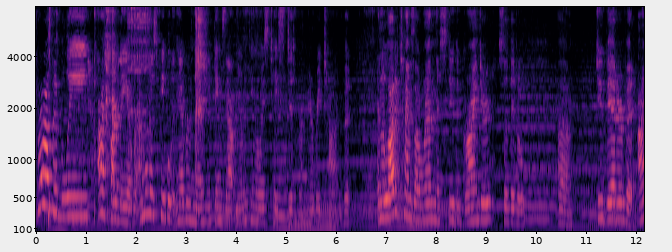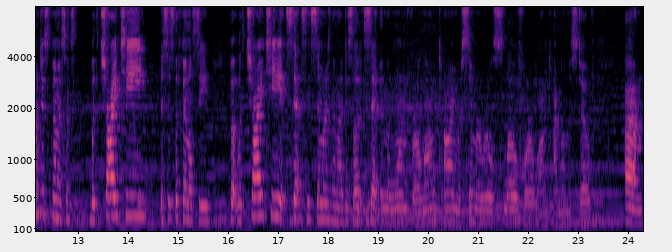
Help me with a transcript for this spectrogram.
probably, I hardly ever, I'm one of those people that never measure things out and everything always tastes different every time. But, and a lot of times I'll run this through the grinder so that it'll um, do better. But I'm just going to, since with chai tea, this is the fennel seed, but with chai tea, it sets and simmers, and then I just let it set in the warm for a long time or simmer real slow for a long time on the stove. Um,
